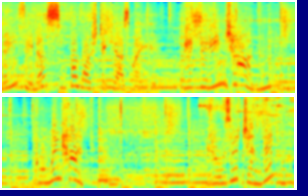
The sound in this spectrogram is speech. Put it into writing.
नहीं फेना सुपर वॉश टिकिया आजमाइए बेहतरीन झाग। कोमल हाथ। रोजो और चंदन।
